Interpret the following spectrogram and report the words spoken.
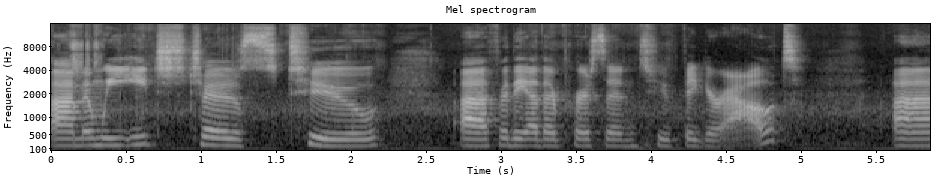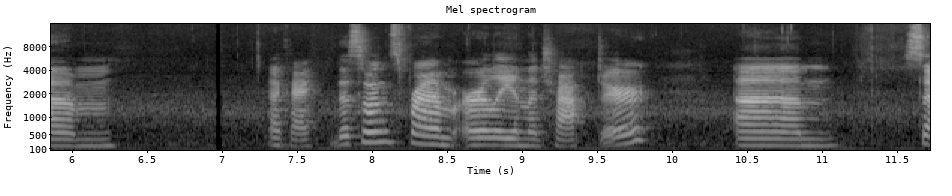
um, and we each chose two uh, for the other person to figure out. Um, okay, this one's from early in the chapter. Um, so,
